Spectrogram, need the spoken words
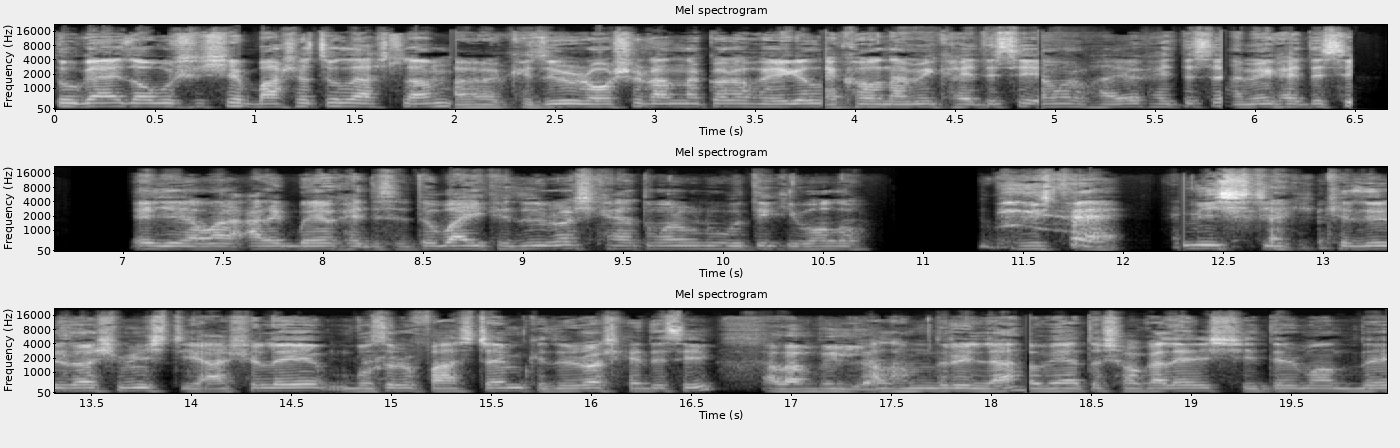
তো গাইজ অবশেষে বাসা চলে আসলাম। খেজুরের রসও রান্না করা হয়ে গেল। এখন আমি খাইতেছি আমার ভাইও খাইতেছে আমিও খাইতেছি। এই যে আমার আরেক ভাইও খাইতেছে। তো ভাই খেজুরের রস খায় তোমার অনুভূতি কি বলো? মিষ্টি। খেজুরের রস মিষ্টি। আসলে বছরের ফার্স্ট টাইম খেজুরের রস খাইতেছি। আলহামদুলিল্লাহ। আলহামদুলিল্লাহ। তবে এত সকালে শীতের মধ্যে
